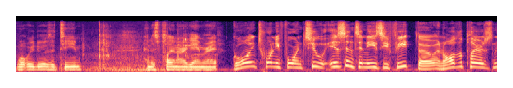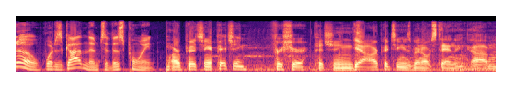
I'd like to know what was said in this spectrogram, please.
what we do as a team and just playing our game right. Going 24 and 2 isn't an easy feat though, and all the players know what has gotten them to this point. Our pitching, pitching for sure. Pitching. Yeah, our pitching has been outstanding. Um,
